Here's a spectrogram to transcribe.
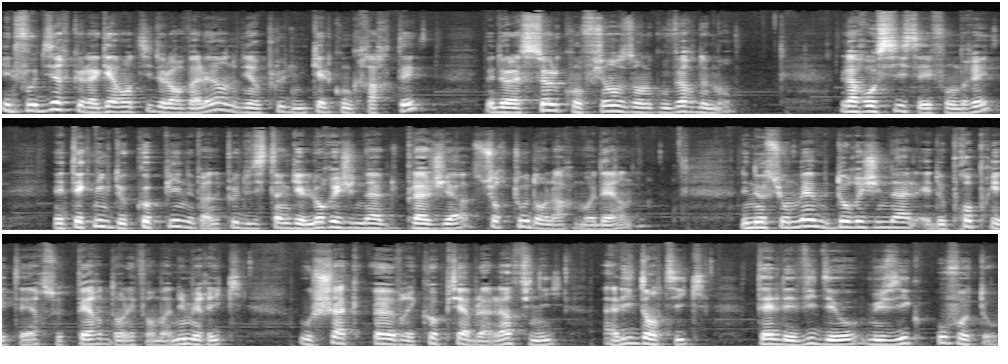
Il faut dire que la garantie de leur valeur ne vient plus d'une quelconque rareté, mais de la seule confiance dans le gouvernement. L'art aussi s'est effondré, les techniques de copie ne permettent plus de distinguer l'original du plagiat, surtout dans l'art moderne. Les notions même d'original et de propriétaire se perdent dans les formats numériques, où chaque œuvre est copiable à l'infini, à l'identique, telles des vidéos, musiques ou photos.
